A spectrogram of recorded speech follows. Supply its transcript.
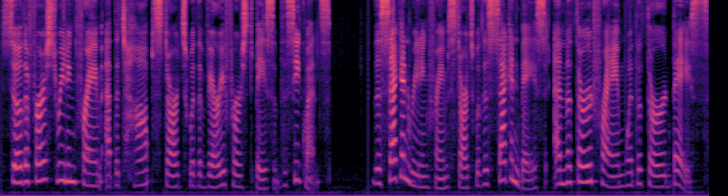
So the first reading frame at the top starts with the very first base of the sequence. The second reading frame starts with the second base, and the third frame with the third base.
